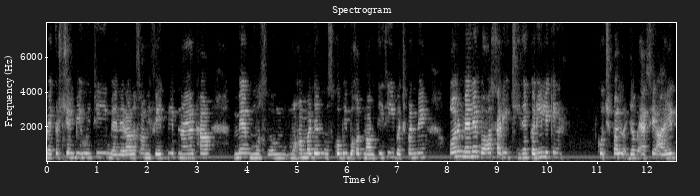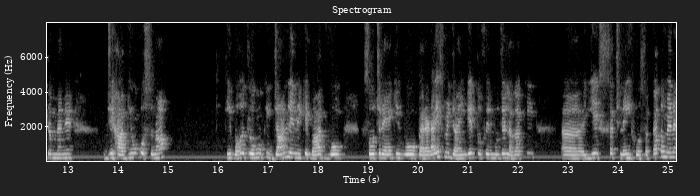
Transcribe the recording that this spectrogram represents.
मैं क्रिश्चियन भी हुई थी मैंने राधा स्वामी फेथ भी अपनाया था। मैं मोहम्मदन उसको भी बहुत मानती थी बचपन में और मैंने बहुत सारी चीज़ें करी लेकिन कुछ पल जब ऐसे आए जब मैंने जिहादियों को सुना कि बहुत लोगों की जान लेने के बाद वो सोच रहे हैं कि वो पैराडाइज में जाएँगे तो फिर मुझे लगा कि आ, ये सच नहीं हो सकता। तो मैंने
